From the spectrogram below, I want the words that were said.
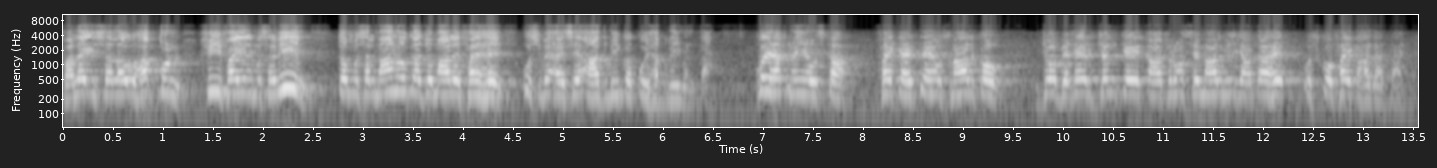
فلح صلاح حق فی فعل مسلمین تو مسلمانوں کا جو مال فہ ہے، اس میں ایسے آدمی کو کوئی حق نہیں ملتا۔ کوئی حق نہیں ہے اس کا۔ فہ کہتے ہیں اس مال کو جو بغیر جنگ کے کافروں سے مال مل جاتا ہے، اس کو فہ کہا جاتا ہے۔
